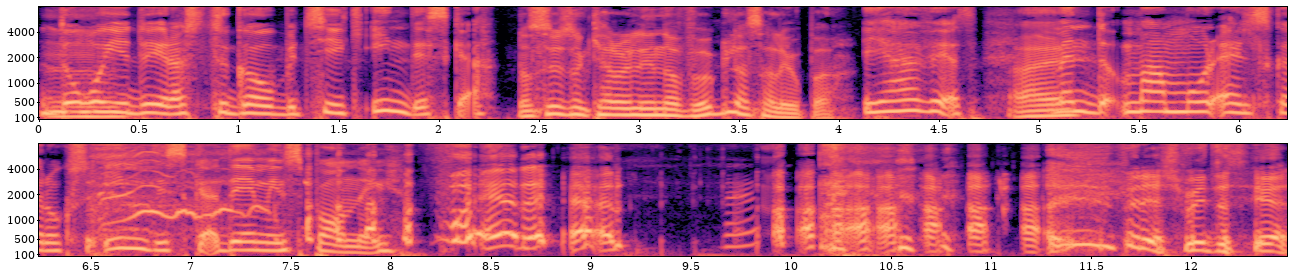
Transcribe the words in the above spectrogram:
Då är Mm. ju deras to-go butik indiska. De ser ut som Carolina af Ugglas allihopa. Jag vet. Nej. Men d- mammor älskar också indiska, det är min spaning. Vad är det här? För er som inte ser,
